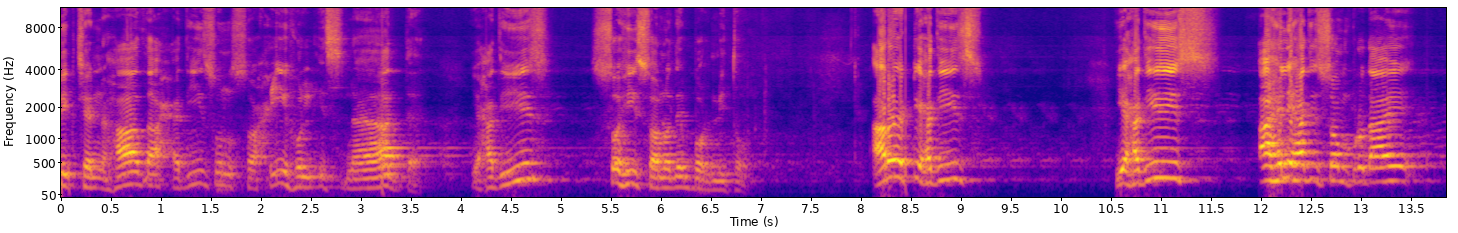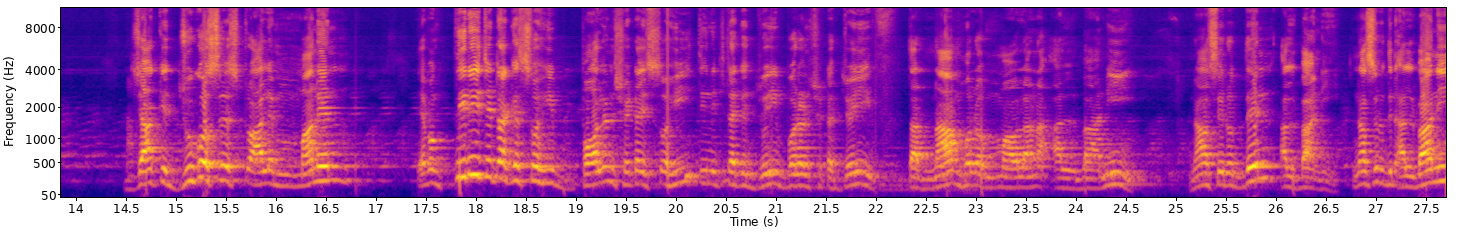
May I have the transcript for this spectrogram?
লিখছেন হাদা সহিহুল ইসনাদ। হাদিস সহি সনদে বর্ণিত। আরও একটি হাদিস, এই হাদিস আহলে হাদিস সম্প্রদায় যাকে যুগশ্রেষ্ঠ আলেম মানেন এবং তিনি যেটাকে সহি বলেন সেটাই সহি, তিনি যেটাকে জয়ীফ বলেন সেটা জয়ীফ তার নাম হলো মাওলানা আলবানী নাসির উদ্দিন আলবানী। নাসির উদ্দিন আলবানী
